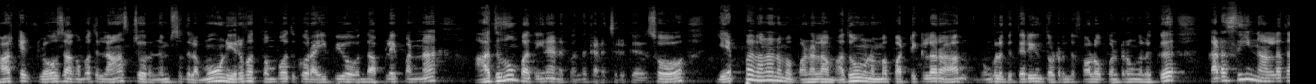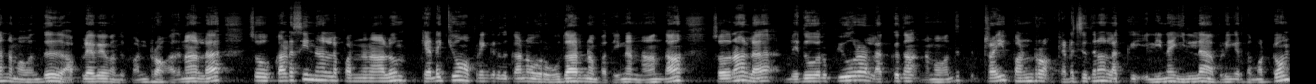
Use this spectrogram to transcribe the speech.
மார்க்கெட் க்ளோஸ் ஆகும்போது லாஸ்ட் ஒரு நிமிஷத்தில் மூணு இருபத்தொம்போதுக்கு ஒரு ஐபிஓ வந்து அப்ளை பண்ணேன். அதுவும் பார்த்தீங்கன்னா எனக்கு வந்து கிடச்சிருக்கு. ஸோ எப்போ வேணால் நம்ம பண்ணலாம். அதுவும் நம்ம பர்டிகுலராக உங்களுக்கு தெரியும் தொடர்ந்து ஃபாலோ பண்ணுறவங்களுக்கு கடைசி நாளில் தான் நம்ம வந்து அப்ளைவே வந்து பண்ணுறோம் அதனால் ஸோ கடைசி நாளில் பண்ணினாலும் கிடைக்கும் அப்படிங்கிறதுக்கான ஒரு உதாரணம் பார்த்திங்கன்னா நான் தான். ஸோ அதனால் இது ஒரு பியூராக லக்கு தான். நம்ம வந்து ட்ரை பண்ணுறோம் கிடைச்சதுன்னா லக்கு இல்லைன்னா இல்லை அப்படிங்கிறத மட்டும்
